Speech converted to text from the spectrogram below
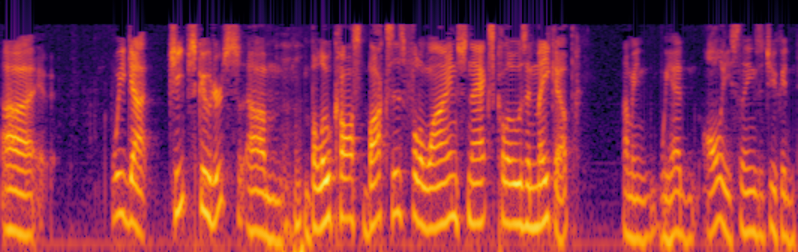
uh, we got cheap scooters, um, Mm-hmm. below cost boxes full of wine, snacks, clothes, and makeup. I mean, we had all these things that you could,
